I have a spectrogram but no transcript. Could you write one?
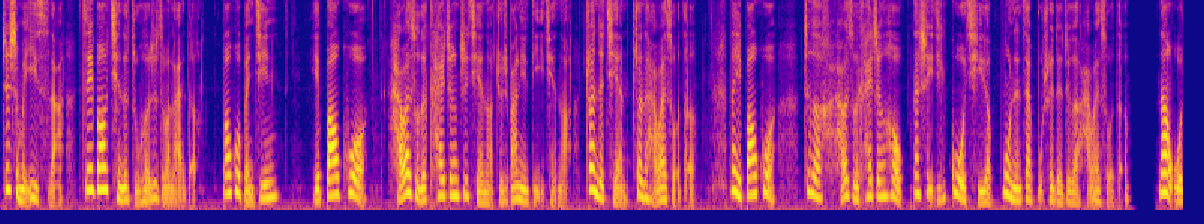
这什么意思啊？这一包钱的组合是怎么来的？包括本金，也包括海外所得开征之前呢，九十八年底以前呢，赚的钱，赚的海外所得。那也包括这个海外所得开征后，但是已经过期了，不能再补税的这个海外所得。那我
